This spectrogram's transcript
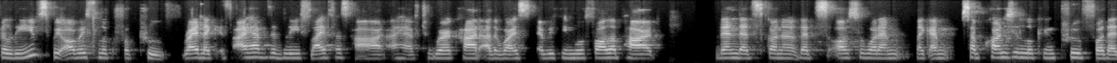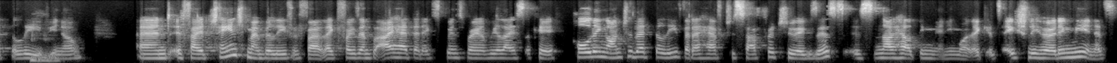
beliefs, we always look for proof, right? Like if I have the belief life is hard, I have to work hard, otherwise everything will fall apart. Then that's gonna, that's also what I'm like, I'm subconsciously looking proof for that belief, mm -hmm. you know? And if I change my belief, if I like, for example, I had that experience where I realized, okay, holding on to that belief that I have to suffer to exist is not helping me anymore. Like it's actually hurting me and it's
